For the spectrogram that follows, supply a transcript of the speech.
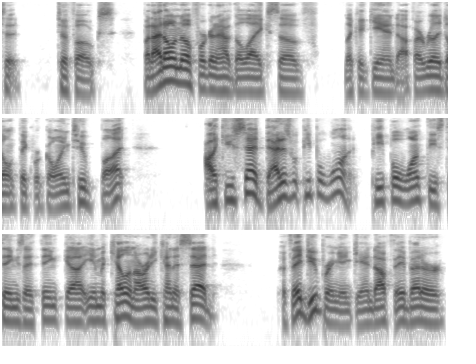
to to folks. But I don't know if we're gonna have the likes of like a Gandalf. I really don't think we're going to, but like you said, that is what people want. People want these things. I think uh, Ian McKellen already kind of said if they do bring in Gandalf, they better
